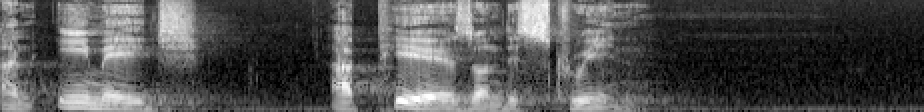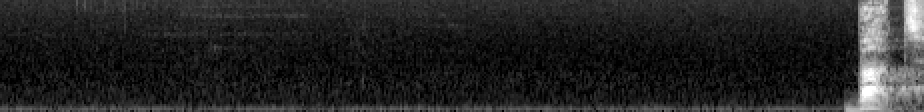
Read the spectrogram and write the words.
an image appears on the screen. But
